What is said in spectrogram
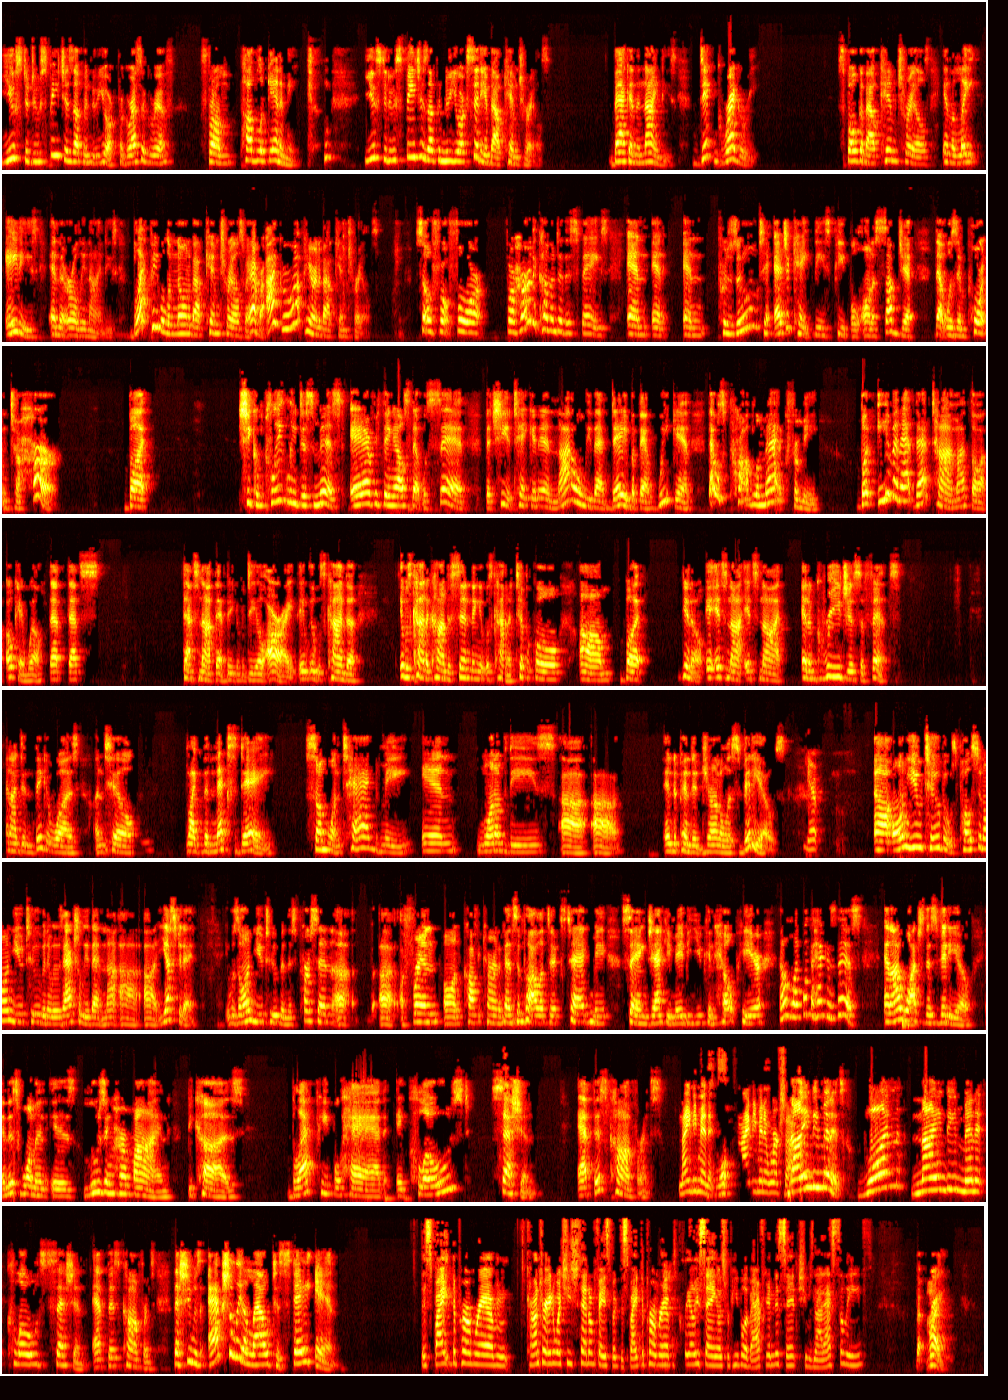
used to do speeches up in New York. Professor Griff from Public Enemy used to do speeches up in New York City about chemtrails back in the 90s. Dick Gregory spoke about chemtrails in the late 80s and the early 90s. Black people have known about chemtrails forever. I grew up hearing about chemtrails. So for for for her to come into this space and and and presume to educate these people on a subject that was important to her, but she completely dismissed everything else that was said that she had taken in, not only that day, but that weekend. That was problematic for me. But even at that time, I thought, okay, well, that that's that's not that big of a deal. All right, it, it was kind of it was kind of condescending. It was kind of typical, um, but you know, it, it's not it's not an egregious offense. And I didn't think it was until like the next day, someone tagged me in one of these uh, uh, independent journalist videos. Yep. Uh, on YouTube, it was posted on YouTube, and it was actually that not, uh, uh, yesterday. It was on YouTube, and this person, uh, a friend on Coffee Current Events and Politics, tagged me saying, "Jackie, maybe you can help here." And I'm like, "What the heck is this?" And I watched this video, and this woman is losing her mind because black people had a closed session at this conference. 90 minutes. 90 minute workshop. 90 minutes. One 90 minute closed session at this conference that she was actually allowed to stay in despite the program contrary to what she said on Facebook, despite the program clearly saying it was for people of African descent, she was not asked to leave. Right,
